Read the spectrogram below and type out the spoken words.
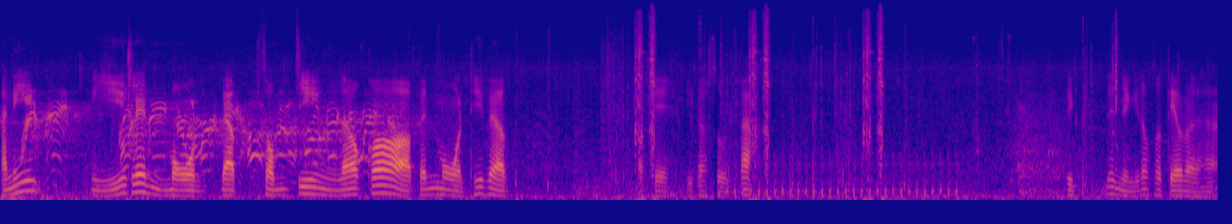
อันนี้หนีเล่นโหมดแบบสมจริงแล้วก็เป็นโหมดที่แบบ โอเคอีกกระสุนป่ะเล่นอย่างนี้ต้องสเตลหน่อยฮะ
